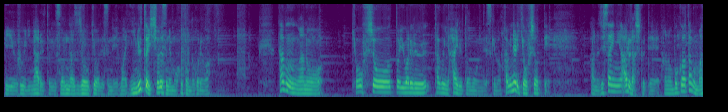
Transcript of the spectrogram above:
ていう風になるというそんな状況ですね。まあ犬と一緒ですねもうほとんどこれは。多分あの恐怖症と言われる類に入ると思うんですけど雷恐怖症ってあの実際にあるらしくてあの僕は多分間違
